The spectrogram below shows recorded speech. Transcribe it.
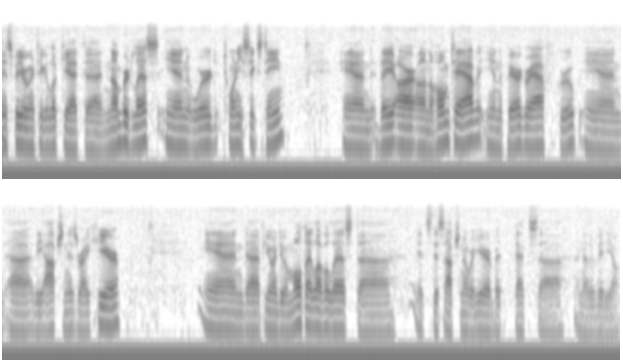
this video we're going to take a look at uh, numbered lists in Word 2016 and they are on the Home tab in the paragraph group and uh, the option is right here and uh, if you want to do a multi-level list uh, it's this option over here but that's uh, another video.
